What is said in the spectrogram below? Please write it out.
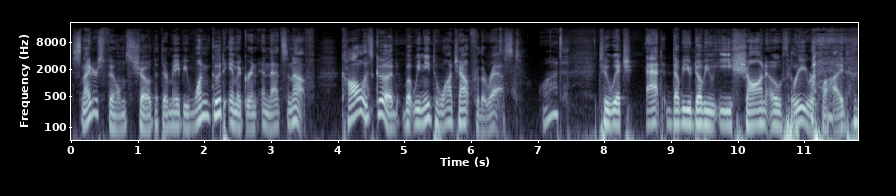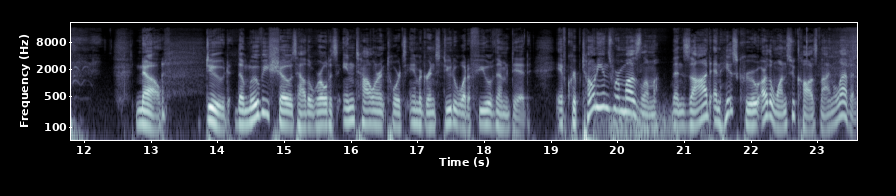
Snyder's films show that there may be one good immigrant, and that's enough. Kal is good, but we need to watch out for the rest. what? To which at WWE Sean03 replied, No. Dude, the movie shows how the world is intolerant towards immigrants due to what a few of them did. If Kryptonians were Muslim, then Zod and his crew are the ones who caused 9 11,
